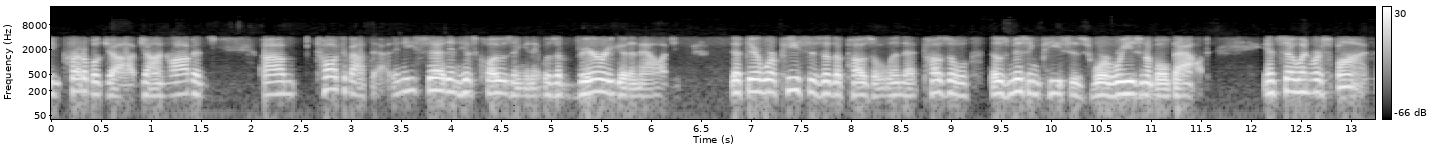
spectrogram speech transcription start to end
incredible job. John Robbins um, talked about that, and he said in his closing, and it was a very good analogy that there were pieces of the puzzle, and that puzzle, those missing pieces were reasonable doubt. And so, in response,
